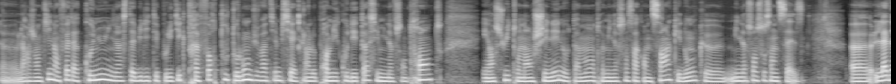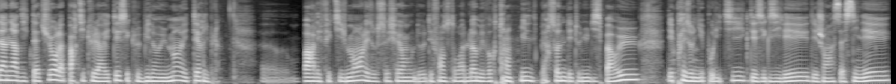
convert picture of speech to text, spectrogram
L'Argentine, en fait, a connu une instabilité politique très forte tout au long du XXe siècle. Hein. Le premier coup d'État, c'est 1930. Et ensuite, on a enchaîné, notamment entre 1955 et donc 1976. Euh, la dernière dictature, la particularité, c'est que le bilan humain est terrible. Euh, on parle effectivement, les associations de défense des droits de l'homme évoquent 30 000 personnes détenues disparues, des prisonniers politiques, des exilés, des gens assassinés,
